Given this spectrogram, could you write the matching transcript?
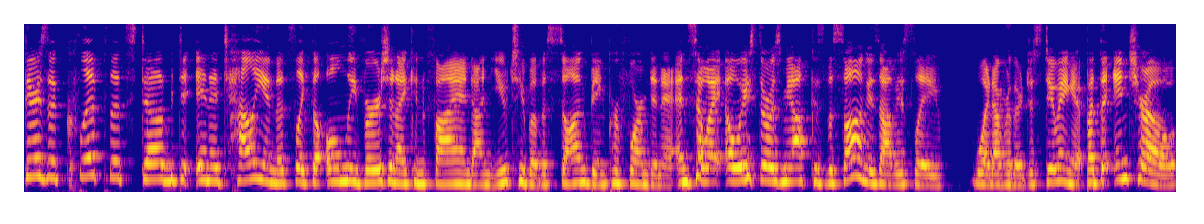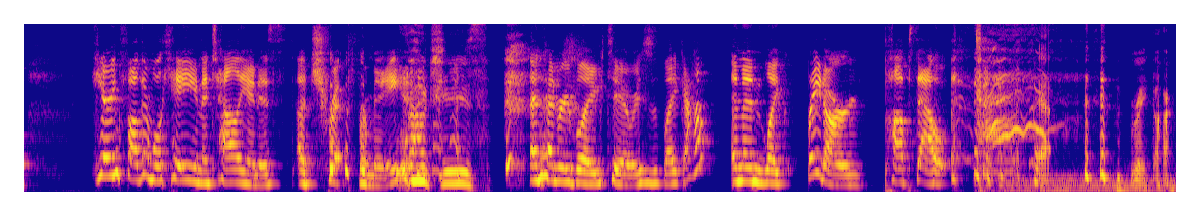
There's a clip that's dubbed in Italian that's like the only version I can find on YouTube of a song being performed in it. And so it always throws me off because the song is obviously whatever, they're just doing it. But the intro, hearing Father Mulcahy in Italian is a trip for me. Oh, jeez. and Henry Blake too. He's just like, ah. And then like radar pops out. Radar.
